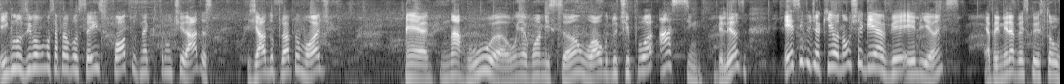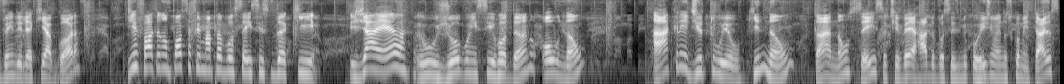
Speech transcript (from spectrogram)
Inclusive eu vou mostrar pra vocês fotos, né, que foram tiradas já do próprio mod é, na rua ou em alguma missão ou algo do tipo assim, beleza? Esse vídeo aqui eu não cheguei a ver ele antes. É a primeira vez que eu estou vendo ele aqui agora. De fato, eu não posso afirmar para vocês se isso daqui já é o jogo em si rodando ou não. Acredito eu que não, tá? Não sei, se eu tiver errado vocês me corrijam aí nos comentários.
